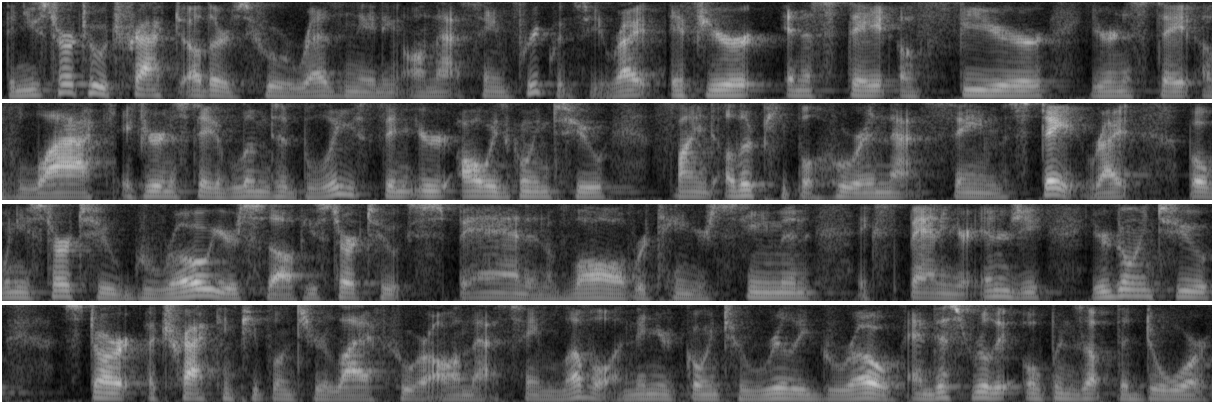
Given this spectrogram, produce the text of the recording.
then you start to attract others who are resonating on that same frequency, right? If you're in a state of fear, you're in a state of lack, if you're in a state of limited beliefs, then you're always going to find other people who are in that same state, right? But when you start to grow yourself, you start to expand and evolve, retain your semen, expanding your energy, you're going to start attracting people into your life who are on that same level. And then you're going to really grow. And this really opens up the door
